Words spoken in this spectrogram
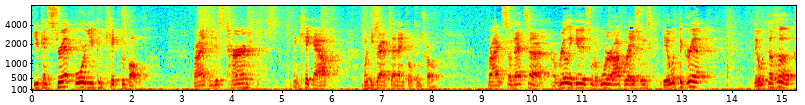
You can strip or you could kick the ball. Right? You just turn and kick out when he grabs that ankle control. Right? So that's a, a really good sort of order operations. Deal with the grip, deal with the hook.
